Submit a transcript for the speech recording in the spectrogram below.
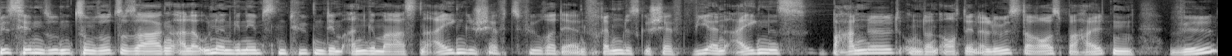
bis hin zum sozusagen allerunangenehmsten Typen, dem angemaßten Eigengeschäftsführer, der ein fremdes Geschäft wie ein eigenes behandelt und dann auch den Erlös daraus behalten will.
